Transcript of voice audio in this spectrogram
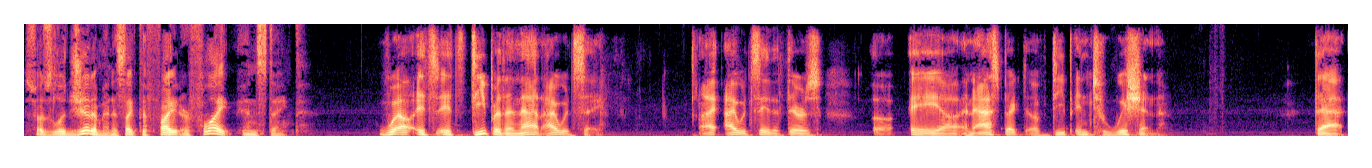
So it's legitimate. It's like the fight or flight instinct. Well, it's it's deeper than that. I would say. I, I would say that there's uh, a uh, an aspect of deep intuition that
